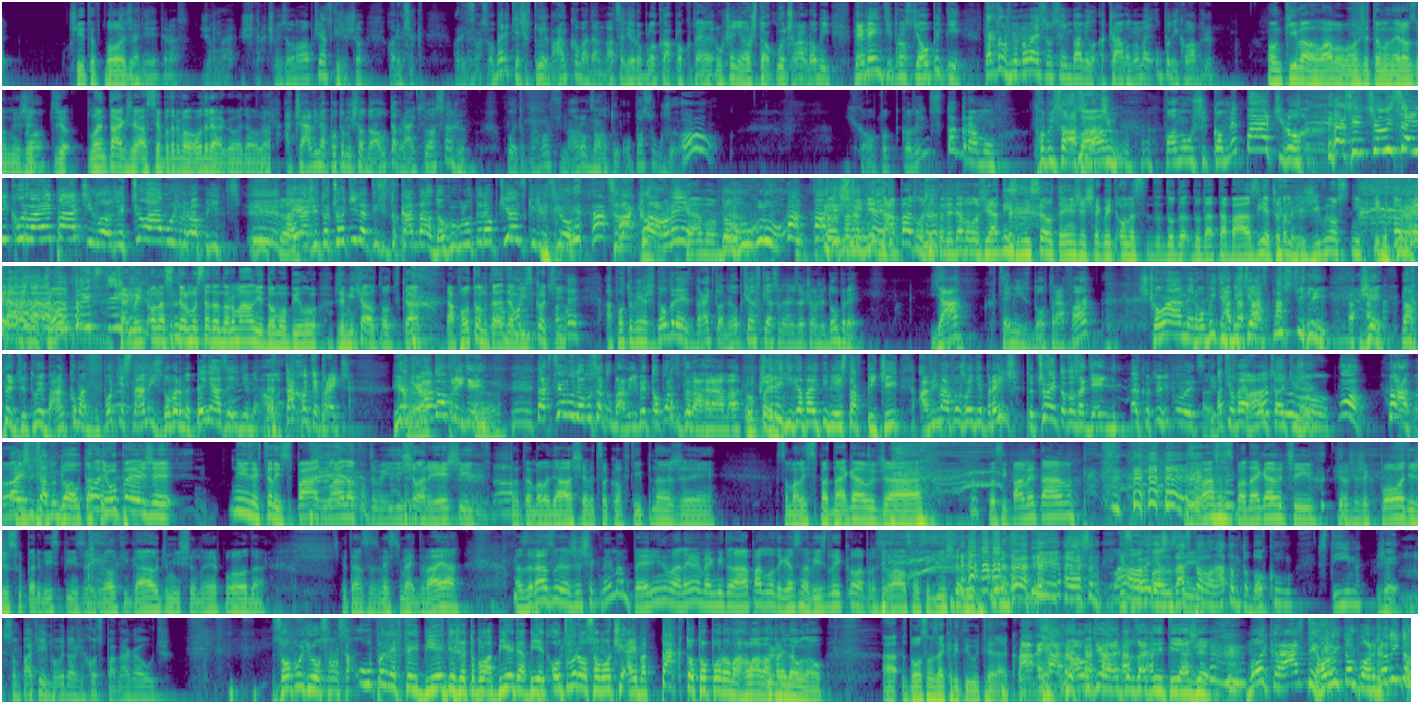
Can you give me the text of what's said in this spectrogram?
Či je to v čo pohode. sa deje teraz? Že ona, že na čo mi zobrala občiansky? Že čo? Hovorím však, hovorím, sa zoberte, že tu je bankomat, dám 20 eur bloková pokuta, neviem, rušenie nočného kľúča, čo mám robiť? Dementi, proste opity. Tak to už sme normálne som sa im bavil. A čávo, normálne úplný chlap, že. On kýval hlavou, on že tomu nerozumie. Že, No. že, len tak, že asi ja potreboval odreagovať. Alebo... A Čávina potom išla do auta, vrátila sa, že povie tak narovnala tú opasok, že o, Michal Totka z Instagramu. To by sa asi Slám. vašim fanúšikom nepáčilo. Ja, že čo by sa im kurva nepáčilo, že čo mám už robiť? Čo? A ja, že to čo ti dá, ty si to kam dal do Google ten občiansky, že si ho cvakla, ne? Kámo, Do Google. A, To, to mi hneď napadlo, že to nedávalo žiadny zmysel ten, že však veď ona do, do, do databázy, a čo tam je, že živnostník, tiktoker, alebo čo? Presne. Však veď ona si to musela dať normálne do mobilu, že Michal Totka a potom tá, tam vyskočí. A potom ja, že dobre, vrátila mi občiansky, ja som na začal, že dobre, ja chcem ísť do trafa, čo máme robiť, aby ste nás pustili? Že máme, že tu je bankomat, poďte s nami, že zoberme peniaze, ideme. A on, tak choďte preč. Ja, ja dobrý deň. Tak celú dobu sa tu bavíme, to si to nahráva. Úplne. 4 GB miesta v piči a vy ma pošlete preč? To čo je toto za deň? Akože mi povedzte. A tí to dvaja policajti, že no, ha, a išli sadnúť do auta. Oni úplne, že my sme chceli spať, mladá to tu išla riešiť. No tam bola ďalšia vec celkom vtipná, že som mali spať na gauč a to si pamätám. Mal som spať na gauči, to že k pohode, že super vyspím sa, že veľký gauč, Mišo, ne, pohoda. Že tam sa zmestíme aj dvaja. A zrazu ja, že však nemám perinu a neviem, jak mi to napadlo, tak ja som sa vyzliekol a proste lahol som si k Mišovi. A ja som, ja som, ja som zaspával na tomto boku s tým, že som Paťovi povedal, že chod spať na gauč. Zobudil som sa úplne v tej biede, že to bola bieda bied. Otvoril som oči a iba takto toporová hlava predo mnou. A bol som zakrytý uterákom. A ja na uterákom zakrytý a že môj krásny holý topor, čo ty tu?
